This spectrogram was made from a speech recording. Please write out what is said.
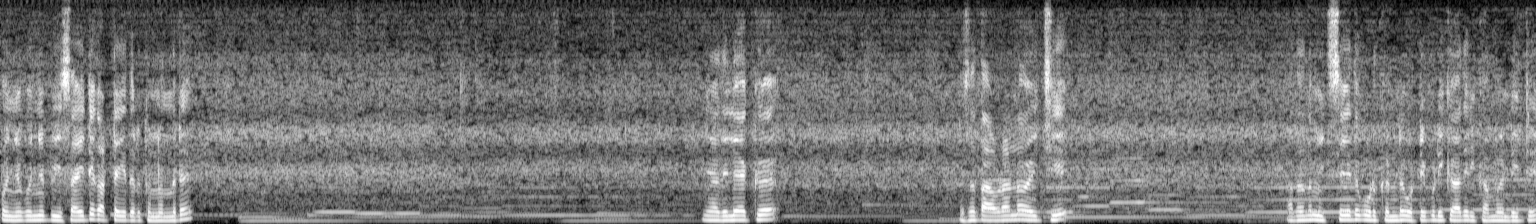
കുഞ്ഞു കുഞ്ഞു പീസായിട്ട് കട്ട് ചെയ്തെടുക്കുന്നുണ്ട് ഇനി അതിലേക്ക് പക്ഷെ തവടെണ്ണ ഒഴിച്ച് അതൊന്ന് മിക്സ് ചെയ്ത് കൊടുക്കുന്നുണ്ട് ഒട്ടിപ്പിടിക്കാതിരിക്കാൻ വേണ്ടിയിട്ട്.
